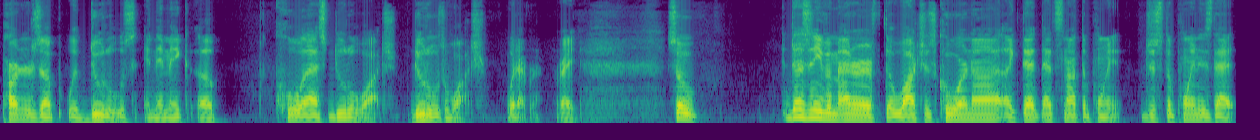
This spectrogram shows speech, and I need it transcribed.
partners up with Doodles and they make a cool ass doodle watch. Doodles watch, whatever, right? So it doesn't even matter if the watch is cool or not. Like that that's not the point. Just the point is that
